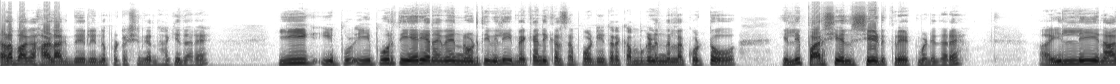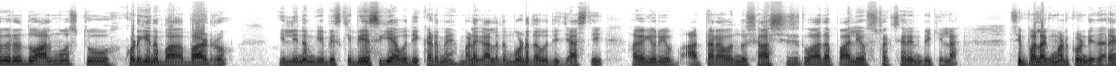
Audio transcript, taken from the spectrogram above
ತಳಭಾಗ ಹಾಳಾಗದೇ ಇರಲಿ ಪ್ರೊಟೆಕ್ಷನ್ಗೆ ಅದನ್ನು ಹಾಕಿದ್ದಾರೆ. ಈ ಈ ಪೂರ್ತಿ ಏರಿಯಾ ನಾವೇನು ನೋಡ್ತೀವಿ ಇಲ್ಲಿ? ಮೆಕ್ಯಾನಿಕಲ್ ಸಪೋರ್ಟ್ ಈ ಥರ ಕಂಬಗಳನ್ನೆಲ್ಲ ಕೊಟ್ಟು ಇಲ್ಲಿ ಪಾರ್ಷಿಯಲ್ ಶೇಡ್ ಕ್ರಿಯೇಟ್ ಮಾಡಿದ್ದಾರೆ. ಇಲ್ಲಿ ನಾವಿರೋದು ಆಲ್ಮೋಸ್ಟು ಕೊಡಗಿನ ಬಾ ಬಾರ್ಡ್ರು. ಇಲ್ಲಿ ನಮಗೆ ಬೇಸಿಗೆ ಬೇಸಿಗೆ ಅವಧಿ ಕಡಿಮೆ ಮಳೆಗಾಲದ ಮೋಡದ ಅವಧಿ ಜಾಸ್ತಿ. ಹಾಗಾಗಿ ಇವರಿಗೆ ಆ ಥರ ಒಂದು ಶಾಶ್ವತವಾದ ಪಾಲಿಯೋ ಸ್ಟ್ರಕ್ಚರ್ ಏನು ಬೇಕಿಲ್ಲ. ಸಿಂಪಲ್ಲಾಗಿ ಮಾಡ್ಕೊಂಡಿದ್ದಾರೆ.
